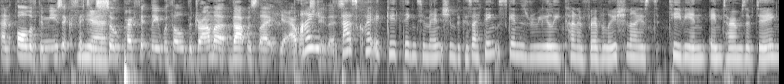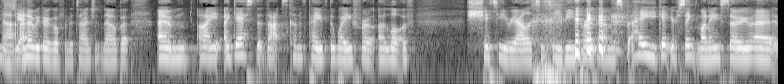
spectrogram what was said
and all of the music fitted Yeah. so perfectly with all the drama, that was like, yeah, I want to do this. That's quite a good thing to mention because I think Skins really kind of revolutionised TV in, in terms of doing that. Yeah. I know we're going go for a tangent now, but um, I I guess that that's kind of paved the way for a lot of shitty reality TV programs. but hey, you get your sync money, so uh,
